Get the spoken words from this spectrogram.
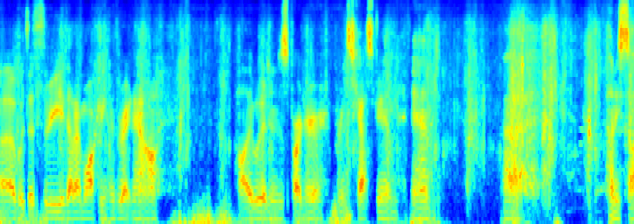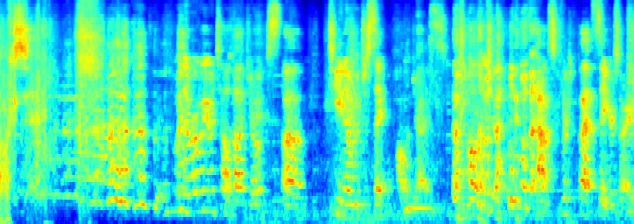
uh, with the three that I'm walking with right now Hollywood and his partner, Prince Caspian, and uh, Honeysocks. Whenever we would tell bad jokes, um, Tina would just say apologize. Apologize. ask for that. Say you're sorry.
